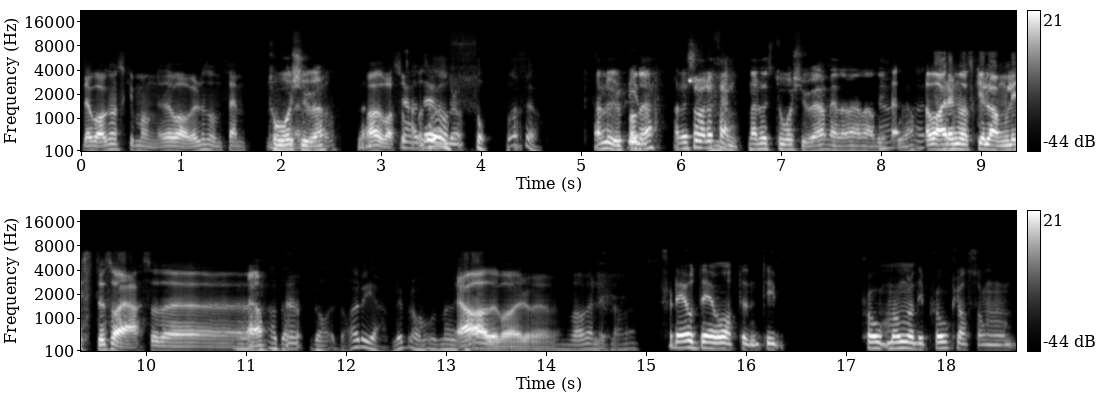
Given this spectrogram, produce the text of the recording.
det var ganske mange. Det var vel en sånn 15 22. eller. Ja, det var Ja, det bra. såpass, ja. Jeg lurer på det. Eller så var det 15 eller 22, jeg mener en av de to. Ja. Det var en ganske lang liste, så jeg. Så det Ja, ja, da, da, da er det jævlig bra. Men, Ja, det var, var veldig bra. For det er jo det òg at de pro, mange av de pro-klassene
